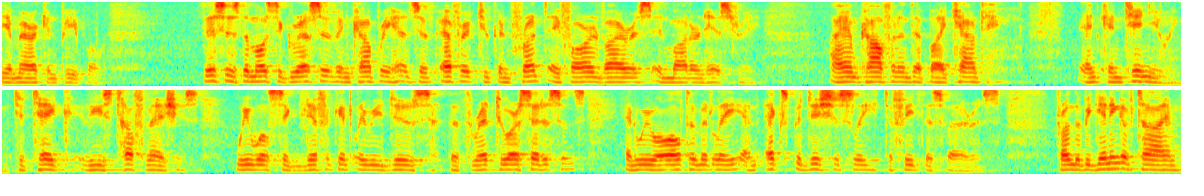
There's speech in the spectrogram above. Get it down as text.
the American people. This is the most aggressive and comprehensive effort to confront a foreign virus in modern history. I am confident that by counting and continuing to take these tough measures, we will significantly reduce the threat to our citizens, and we will ultimately and expeditiously defeat this virus. From the beginning of time,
